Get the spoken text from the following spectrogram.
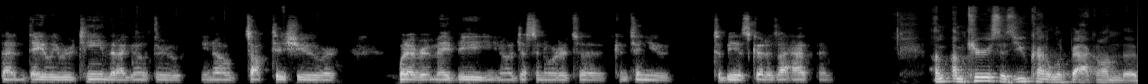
that daily routine that I go through. You know, soft tissue or whatever it may be. You know, just in order to continue to be as good as I have been. I'm, I'm curious as you kind of look back on the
